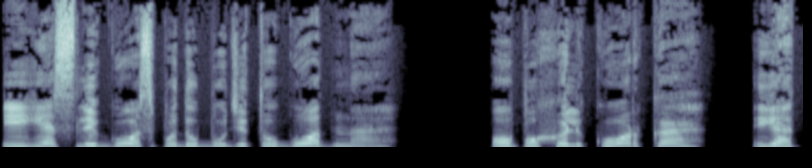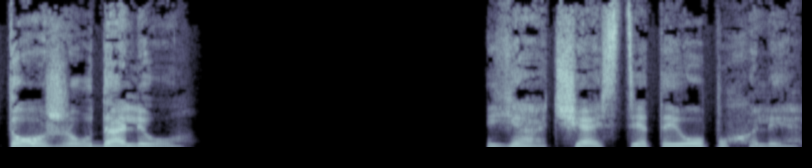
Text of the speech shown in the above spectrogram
и если Господу будет угодно, опухоль корка я тоже удалю». Я часть этой опухоли.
